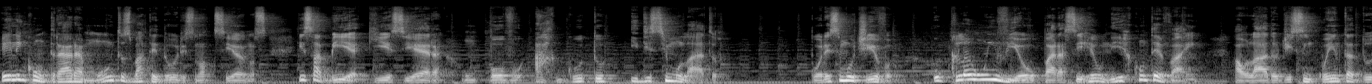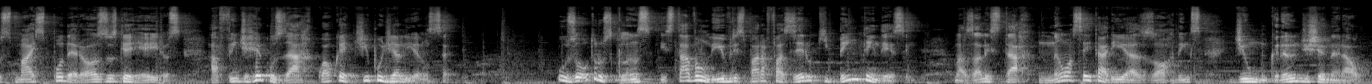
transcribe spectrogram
ele encontrara muitos batedores noxianos e sabia que esse era um povo arguto e dissimulado. Por esse motivo, o clã o enviou para se reunir com Tevain ao lado de 50 dos mais poderosos guerreiros, a fim de recusar qualquer tipo de aliança. Os outros clãs estavam livres para fazer o que bem entendessem, mas Alistar não aceitaria as ordens de um grande general,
